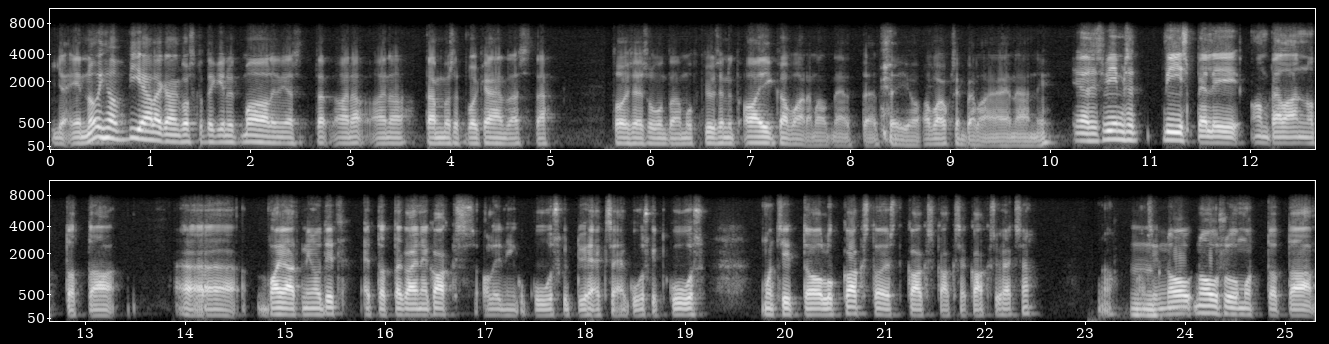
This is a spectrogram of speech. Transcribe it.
Ja en ole ihan vieläkään, koska teki nyt maalin ja sitten aina, aina tämmöiset voi kääntää sitä toiseen suuntaan, mutta kyllä se nyt aika varmalta näyttää, että se ei ole avauksen pelaaja enää. Niin. Ja siis viimeiset viisi peliä on pelannut tota, ää, vajaat minuutit, että totta kai ne kaksi oli niinku 69 ja 66, mutta sitten on ollut 12, 22 ja 29. No, mm. On siinä nou, nousuu, mutta tota,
